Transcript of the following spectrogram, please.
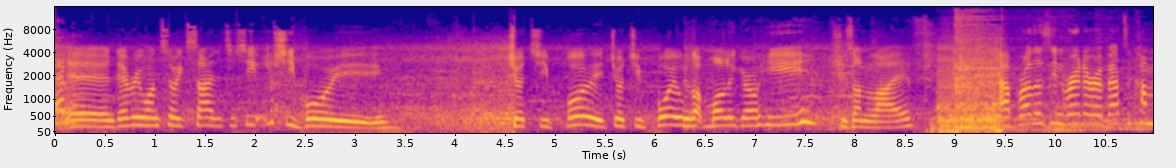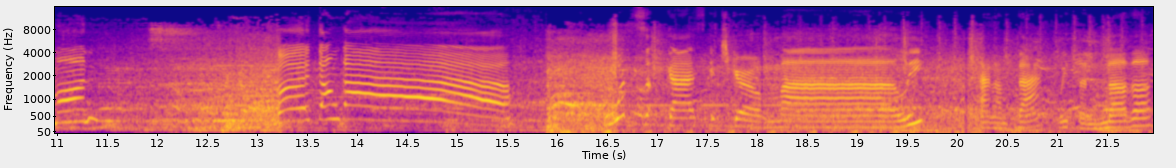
And everyone's so excited to see Ushi Boy. Chochi Boy, Chochi Boy. We got Molly Girl here. She's on live. Our brothers in red are about to come on. Go Tonga! What's up guys, it's your girl Molly and I'm back with another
